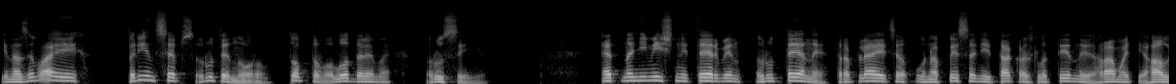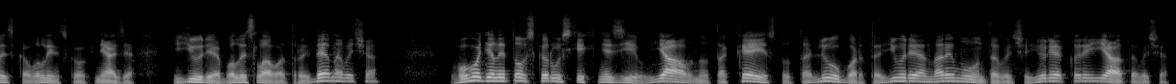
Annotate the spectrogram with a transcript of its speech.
і називає їх принцепс рутенорум, тобто володарями русинів. Етнонімічний термін рутени трапляється у написаній також латиною грамоті Галицько-Волинського князя Юрія Болеслава Тройденовича. В угоді литовсько-руських князів Явнута, Кейстута, Любарта, Юрія Наримунтовича, Юрія Коріятовича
